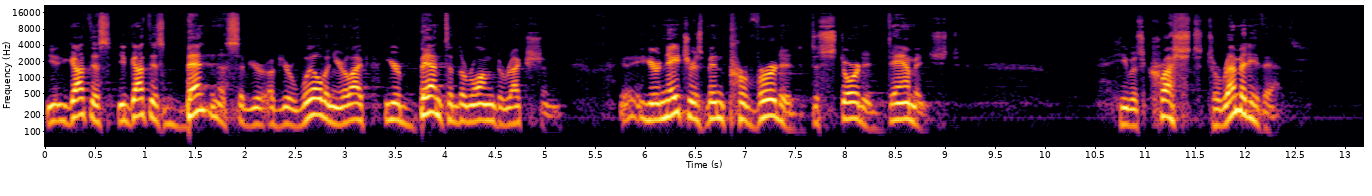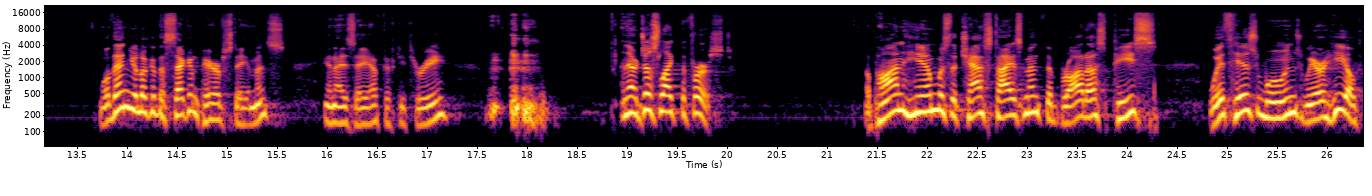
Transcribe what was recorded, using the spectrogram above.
you got this, you've got this bentness of your, of your will and your life. You're bent in the wrong direction. Your nature has been perverted, distorted, damaged. He was crushed to remedy that. Well, then you look at the second pair of statements in Isaiah 53, and they're just like the first. Upon him was the chastisement that brought us peace with his wounds we are healed.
